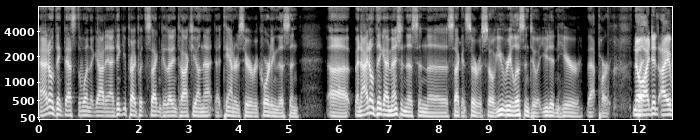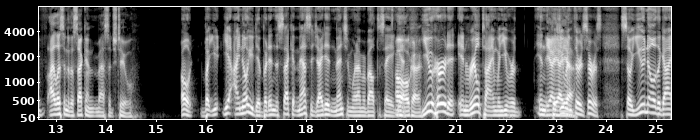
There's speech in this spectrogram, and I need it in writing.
And I don't think that's the one that got in. I think you probably put the second because I didn't talk to you on that. Uh, Tanner's here recording this, and uh, and I don't think I mentioned this in the second service. So if you re-listened to it, you didn't hear that part. No, but, I did. I I listened to the second message too. Oh, but you, yeah, I know you did. But in the second message, I didn't mention what I'm about to say again. Oh, okay. You heard it in real time when you were in, yeah, yeah, you were in third service. So you know the guy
